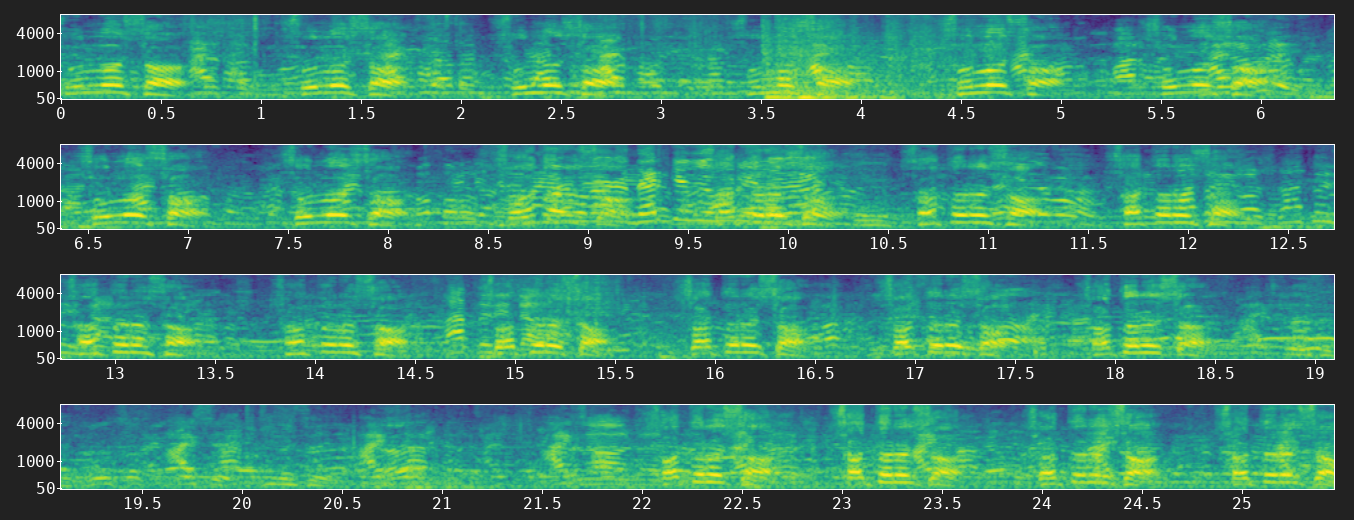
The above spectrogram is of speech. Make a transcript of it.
ষোলোশো ষোলোশো ষোলোশো ষোলোশো ষোলোশো ষোলোশো ষোলোশো ষোলোশো সতেরোশো সতেরোশো সতেরোশো সতেরোশো সতেরোশো সতেরোশো সতেরোশো সতেরোশো সতেরোশো সতেরোশো সতেরোশো সতেরোশো সতেরোশো সতেরোশো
